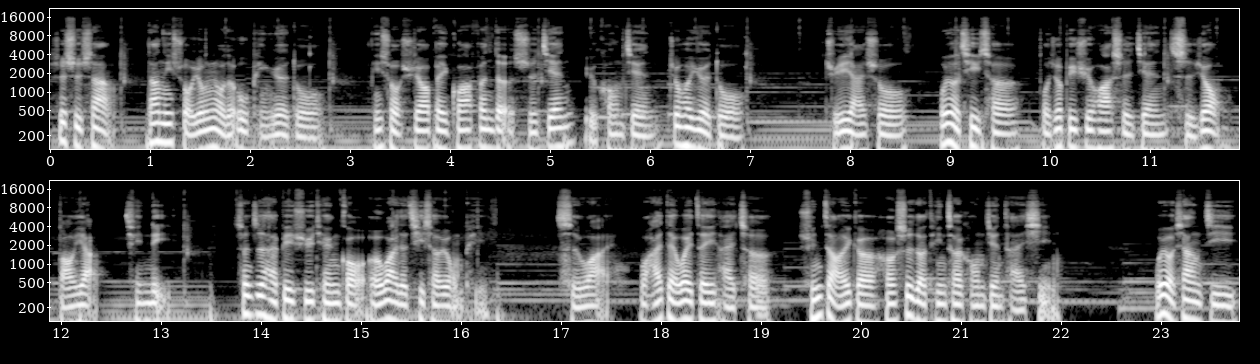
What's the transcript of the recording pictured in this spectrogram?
事实上，当你所拥有的物品越多，你所需要被瓜分的时间与空间就会越多。举例来说，我有汽车，我就必须花时间使用、保养、清理，甚至还必须添购额外的汽车用品。此外，我还得为这一台车。寻找一个合适的停车空间才行。我有相机，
